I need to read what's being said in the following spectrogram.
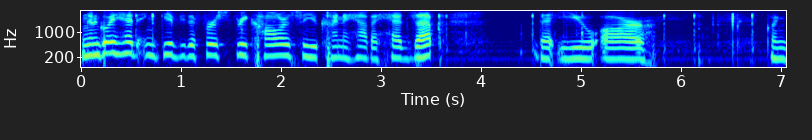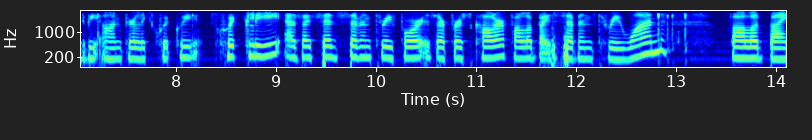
I'm going to go ahead and give you the first three callers so you kind of have a heads up that you are going to be on fairly quickly. Quickly, as I said, 734 is our first caller, followed by 731, followed by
